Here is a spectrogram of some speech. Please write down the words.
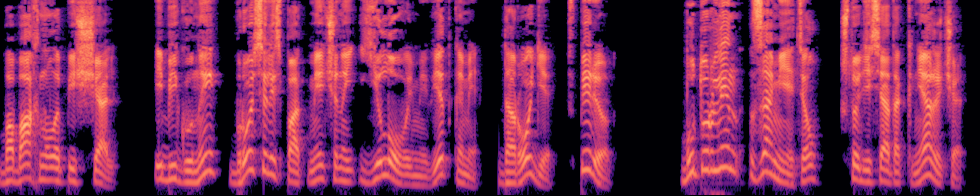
Бабахнула пищаль, и бегуны бросились по отмеченной еловыми ветками дороге вперед. Бутурлин заметил, что десяток княжича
